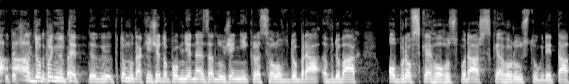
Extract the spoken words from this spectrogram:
skutečně... A, a doplníte skutečně... k tomu taky, že to poměrné zadlužení klesalo v, dobrá, v dobách obrovského hospodářského růstu, kdy ta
